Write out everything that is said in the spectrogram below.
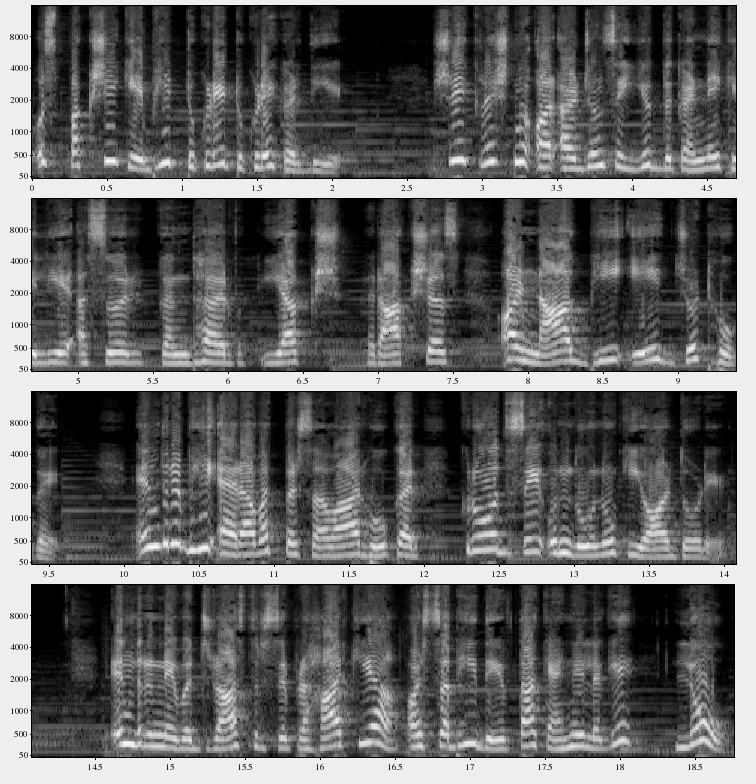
उस पक्षी के भी टुकड़े टुकड़े कर दिए। श्री कृष्ण और अर्जुन से युद्ध करने के लिए असुर, गंधर्व, यक्ष, राक्षस और नाग भी एकजुट हो गए। इंद्र भी ऐरावत पर सवार होकर क्रोध से उन दोनों की ओर दौड़े। इंद्र ने वज्रास्त्र से प्रहार किया और सभी देवता कहने लगे, लो,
